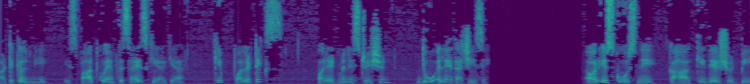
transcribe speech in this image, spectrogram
آرٹیکل میں اس بات کو ایمفیسائز کیا گیا کہ پالیٹکس اور ایڈمنسٹریشن دو علیحدہ چیزیں اور اس کو اس نے کہا کہ there should be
